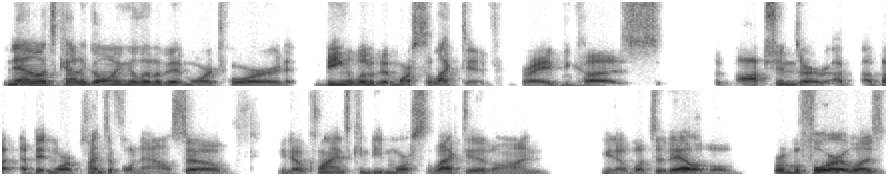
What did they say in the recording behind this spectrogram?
Now it's kind of going a little bit more toward being a little bit more selective, right? Mhm. Because options are a, a, a bit more plentiful now. So you know clients can be more selective on you know what's available. Where before it was,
